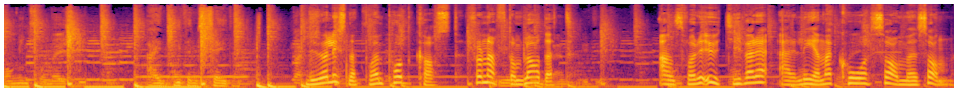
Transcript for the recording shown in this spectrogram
wrong information. I didn't say that. Du har lyssnat på en podcast från Aftonbladet. Ansvarig utgivare är Lena K Samuelsson.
